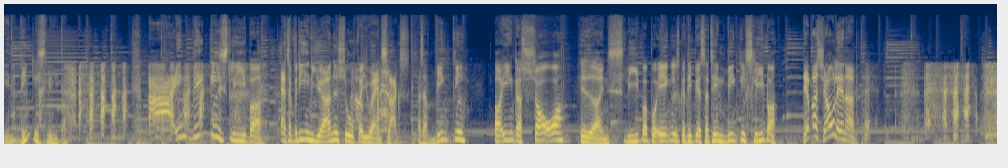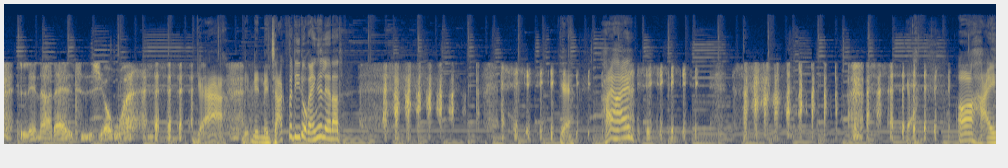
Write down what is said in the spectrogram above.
En vinkelsliber. Ah, en vinkelsliber. Altså fordi en hjørnesofa jo er en slags altså vinkel, og en, der sover, hedder en sliber på engelsk, og det bliver så til en vinkelsliber. Det var sjovt, Lennart. Lennart er altid sjov. Ja, men, men, men tak fordi du ringede, Lennart. Ja. Hej, hej. Ja. Og hej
